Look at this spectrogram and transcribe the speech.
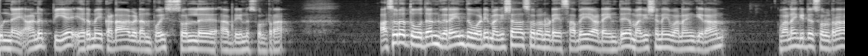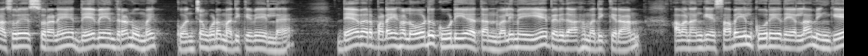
உன்னை அனுப்பிய எருமை கடாவிடம் போய் சொல்லு அப்படின்னு சொல்கிறான் அசுர தூதன் விரைந்து ஓடி மகிஷாசுரனுடைய சபையை அடைந்து மகிஷனை வணங்கிறான் வணங்கிட்டு சொல்கிறான் அசுரேஸ்வரனே தேவேந்திரன் உம்மை கொஞ்சம் கூட மதிக்கவே இல்லை. தேவர் படைகளோடு கூடிய தன் வலிமையே பெரிதாக மதிக்கிறான். அவன் அங்கே சபையில் கூறியதையெல்லாம் இங்கே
